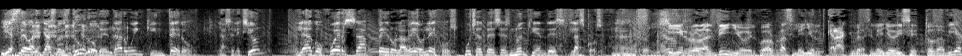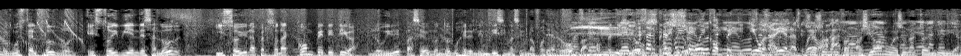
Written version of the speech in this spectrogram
Y este varillazo es duro de Darwin Quintero. La selección, le hago fuerza, pero la veo lejos. Muchas veces no entiendes las cosas. Y Ronaldinho, el jugador brasileño, el crack brasileño, dice, todavía me gusta el fútbol, estoy bien de salud y soy una persona competitiva. Lo vi de paseo con dos mujeres lindísimas en una foto. De rumba. Le gusta el Muy gusta- y le competitivo, gusta nadie las ¿Eso puede es una información o es un acto de envidia?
